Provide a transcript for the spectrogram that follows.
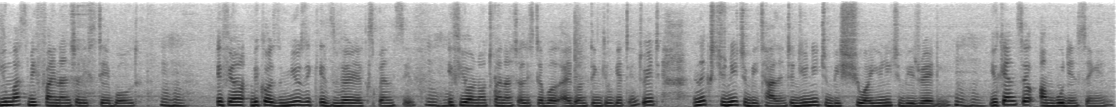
you must be financially stable. Mm-hmm. If you're because music is very expensive. Mm-hmm. If you are not financially stable, I don't think you'll get into it. Next, you need to be talented. You need to be sure. You need to be ready. Mm-hmm. You can say I'm good in singing,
